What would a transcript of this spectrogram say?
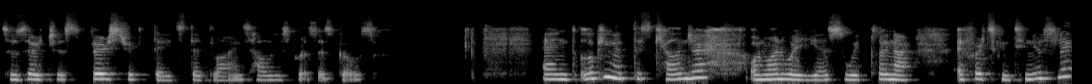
So there are just very strict dates, deadlines, how this process goes. And looking at this calendar, on one way, yes, we plan our efforts continuously,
